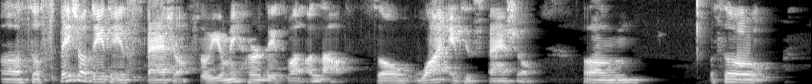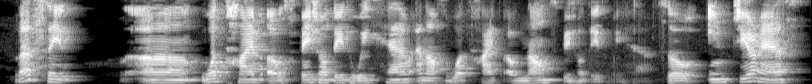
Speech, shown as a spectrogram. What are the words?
Uh, so spatial data is special. So you may heard this one a lot. So why it is special? Um, so let's say uh, what type of spatial data we have and also what type of non-spatial data we have. So in GIS,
